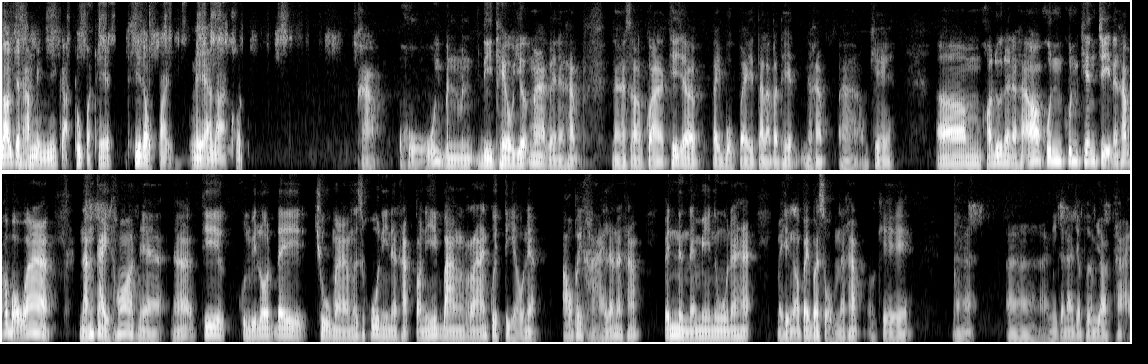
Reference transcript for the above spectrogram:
เราจะทำอย่างนี้กับทุกประเทศที่เราไปในอนาคต ครับโอ้โหมันมันดีเทลเยอะมากเลยนะครับนะสำหรับกว่าที่จะไปบุกไปแต่ละประเทศนะครับอ่าโอเค ออขอดูหน่อยนะครับอ๋อคุณคุณเคนจินะครับเขาบอกว่าหนังไก่ทอดเนี่ยนะที่คุณวิโรธได้ชูมาเมื่อสักครู่นี้นะครับ ตอนนี้บางร้านก๋วยเตี๋ยวเนี่ยเอาไปขายแล้วนะครับ เป็นหนึ่งในเมนูนะฮะหมายถึงเอาไปผสมนะครับ โอเคนะฮะอ่าอันนี้ก็น่าจะเพิ่มยอดขาย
